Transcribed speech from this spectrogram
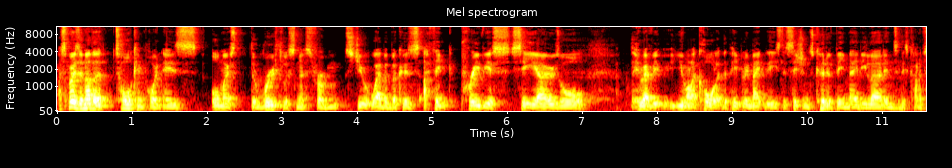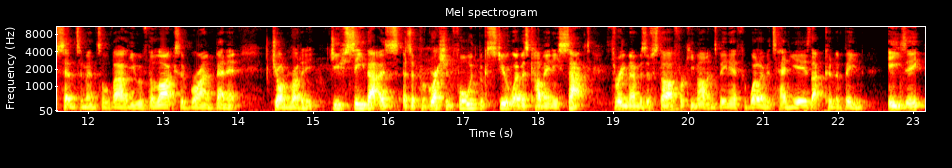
I suppose another talking point is almost the ruthlessness from Stuart Webber because I think previous CEOs or whoever you want to call it, the people who make these decisions could have been maybe lured into this kind of sentimental value of the likes of Ryan Bennett, John Ruddy. Do you see that as, as a progression forward? Because Stuart Webber's come in, he's sacked three members of staff. Ricky Martin's been here for well over 10 years. That couldn't have been easy.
